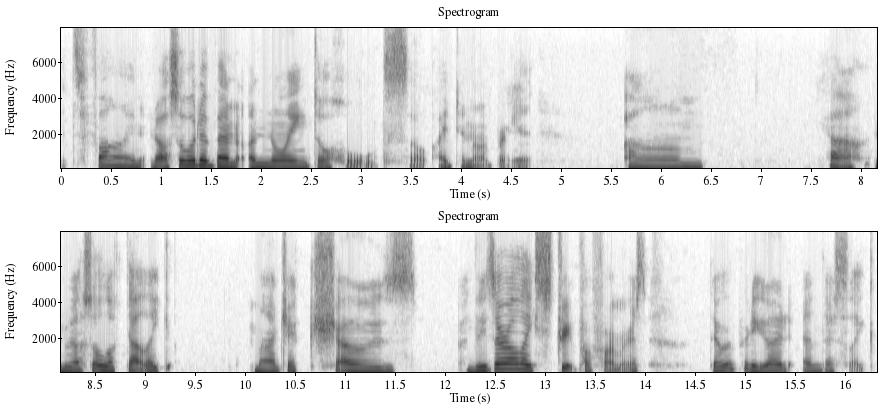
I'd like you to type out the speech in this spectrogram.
it's fine. It also would have been annoying to hold, so I did not bring it. Um yeah, and we also looked at like magic shows. These are all like street performers. They were pretty good and there's like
